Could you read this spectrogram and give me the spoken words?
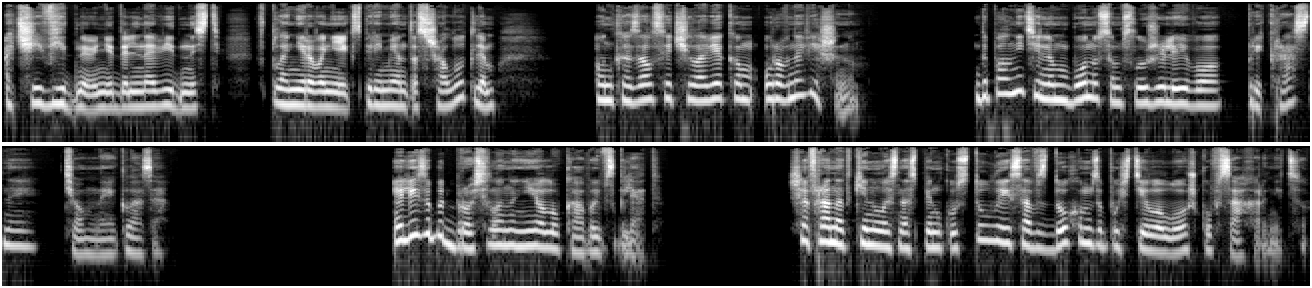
очевидную недальновидность в планировании эксперимента с шалотлем, он казался человеком уравновешенным. Дополнительным бонусом служили его прекрасные темные глаза. Элизабет бросила на нее лукавый взгляд. Шафран откинулась на спинку стула и со вздохом запустила ложку в сахарницу.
